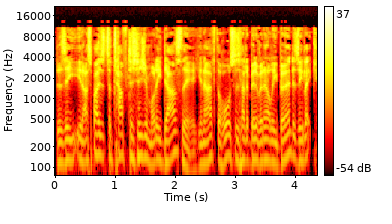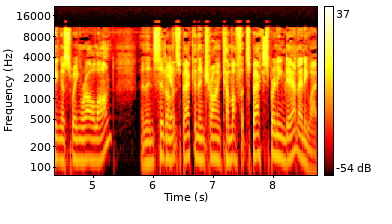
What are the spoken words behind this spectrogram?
Does he, you know, I suppose it's a tough decision what he does there. You know, if the horse has had a bit of an early burn, does he let King of Swing roll on and then sit on yep. its back and then try and come off its back, sprint him down? Anyway,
